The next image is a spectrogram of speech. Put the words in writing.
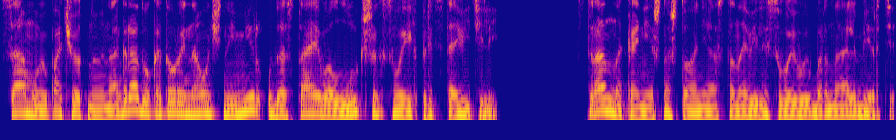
самую почетную награду, которой научный мир удостаивал лучших своих представителей. Странно, конечно, что они остановили свой выбор на Альберте.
